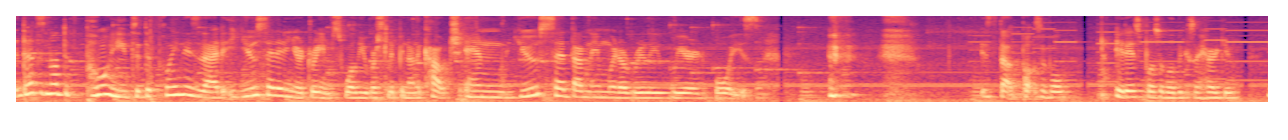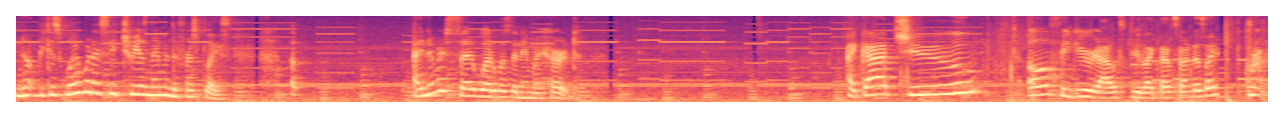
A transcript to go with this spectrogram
that's not the point. The point is that you said it in your dreams while you were sleeping on the couch, and you said that name with a really weird voice. is that possible? It is possible because I heard you. No, because why would I say Chuuya's name in the first place? Uh, I never said what was the name I heard. I got you. I'll figure it out. Do you like that sound as I? Crap.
